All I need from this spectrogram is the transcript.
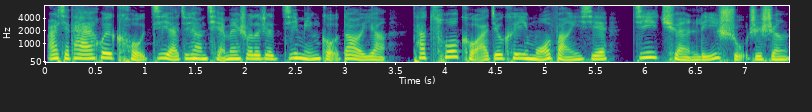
而且他还会口技啊，就像前面说的这鸡鸣狗盗一样，他撮口啊就可以模仿一些鸡犬狸鼠之声，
